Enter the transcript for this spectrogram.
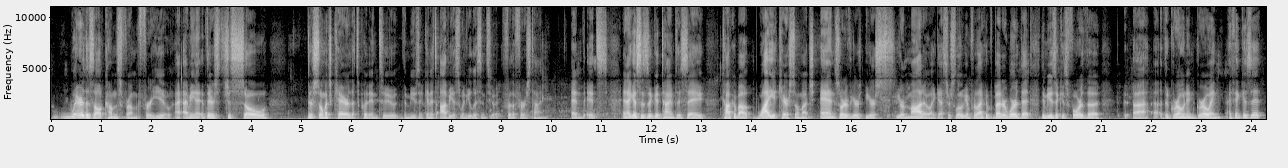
where this all comes from for you. I, I mean, there's just so there's so much care that's put into the music, and it's obvious when you listen to it for the first time. And it's and I guess this is a good time to say talk about why you care so much and sort of your your your motto, I guess, or slogan, for lack of a better word, that the music is for the uh, the grown and growing. I think is it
